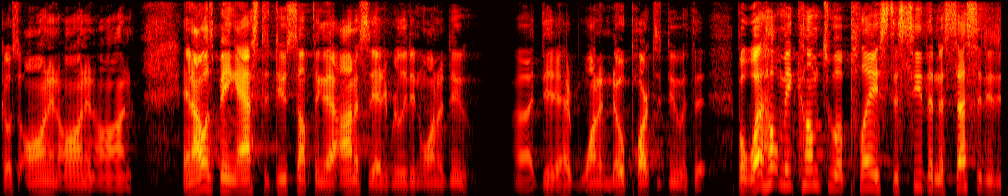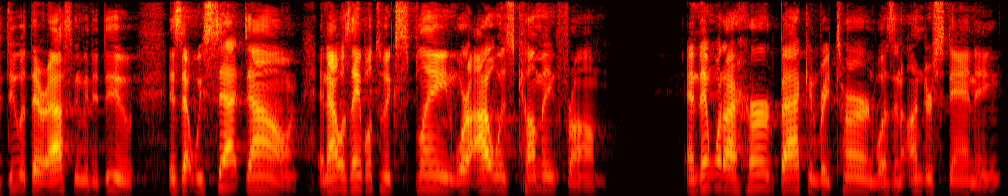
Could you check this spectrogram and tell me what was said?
goes on and on and on. And I was being asked to do something that honestly I really didn't want to do. Uh, I did had wanted no part to do with it. But what helped me come to a place to see the necessity to do what they were asking me to do is that we sat down and I was able to explain where I was coming from. And then what I heard back in return was an understanding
